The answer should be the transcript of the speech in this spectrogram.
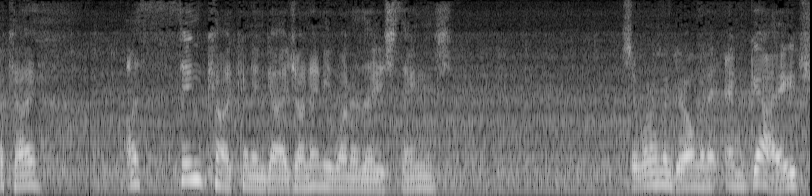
Okay, I think I can engage on any one of these things. So what I'm going to do, I'm going to engage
